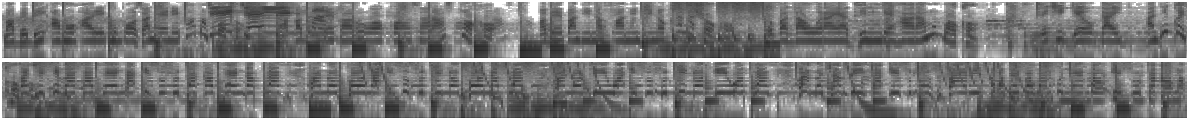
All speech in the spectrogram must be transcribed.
mabebi avo ari kupoza neni pamaotoakabereka ruoko sarastoko mabeba ndina fani ndino kana shoko novadhauraya dzinge hara muboko ndechigeo guide andikoikoko isusu takapenga plus vanogona isusu tinogona plus vanodiwa isusu tinodiwa plus vanochambisa isu tozvivarisa mapepa vari kunyenga isu takama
